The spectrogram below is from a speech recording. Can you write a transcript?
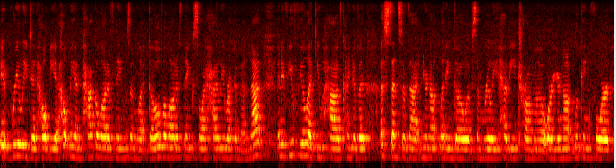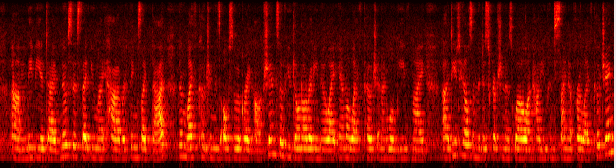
it really did help me. It helped me unpack a lot of things and let go of a lot of things, so I highly recommend that. And if you feel like you have kind of a, a sense of that and you're not letting go of some really heavy trauma or you're not looking for um, maybe a diagnosis that you might have or things like that, then life coaching is also a great option. So if you don't already know, I am a life coach and I will leave my uh, details in the description as well on how you can sign up for life coaching.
